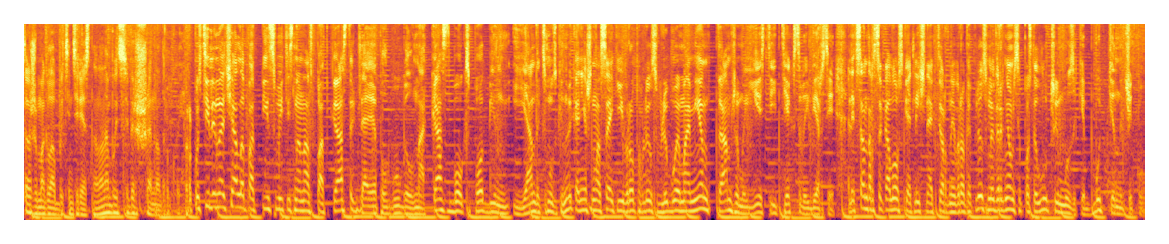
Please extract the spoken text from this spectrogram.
тоже могла быть интересна, но она будет совершенно другой. Пропустили начало, подписывайтесь на нас в подкастах для Apple, Google, на CastBox, Podbean и Яндекс.Музыки. Ну и, конечно, на сайте Европа Плюс в любой момент. Там же мы есть и текстовые версии. Александр Соколовский, отличный актер на Европе Плюс. Мы вернемся после лучшей музыки. Будьте начеку.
